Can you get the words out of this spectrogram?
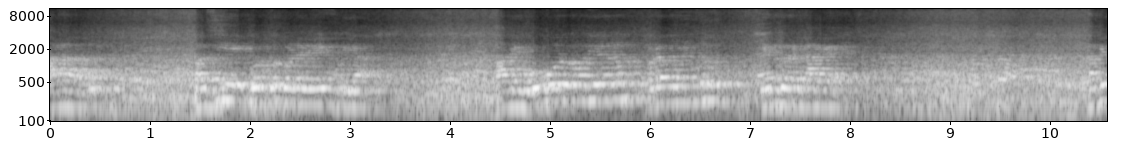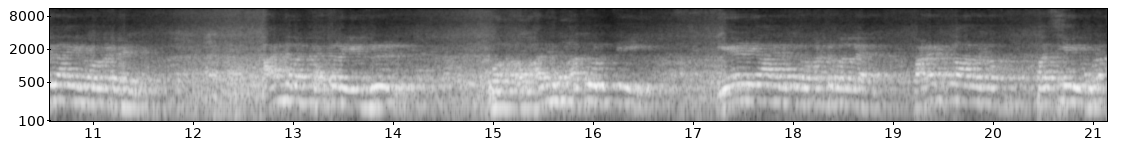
ஆனால் பசியை பொறுத்து கொள்ளவே முடியாது. அதை ஒவ்வொரு மனிதனும் உணர வேண்டும் என்பதற்காக. நபிநாயகம் அவர்கள் ஆண்டவன் கட்டளை என்று அறிவுறுத்தி ஏழையாக இருக்கிற மட்டுமல்ல பணக்காரனும் பசியை உணர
